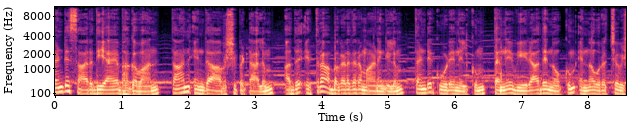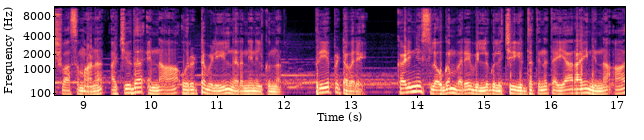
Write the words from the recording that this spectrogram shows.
തന്റെ സാരഥിയായ ഭഗവാൻ താൻ എന്ത് ആവശ്യപ്പെട്ടാലും അത് എത്ര അപകടകരമാണെങ്കിലും തന്റെ കൂടെ നിൽക്കും തന്നെ വീഴാതെ നോക്കും എന്ന ഉറച്ച വിശ്വാസമാണ് അച്യുത എന്ന ആ ഉരുട്ട വിളിയിൽ നിറഞ്ഞു നിൽക്കുന്നത്. പ്രിയപ്പെട്ടവരെ കഴിഞ്ഞ ശ്ലോകം വരെ വില്ലുകുലിച്ച് യുദ്ധത്തിന് തയ്യാറായി നിന്ന ആ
